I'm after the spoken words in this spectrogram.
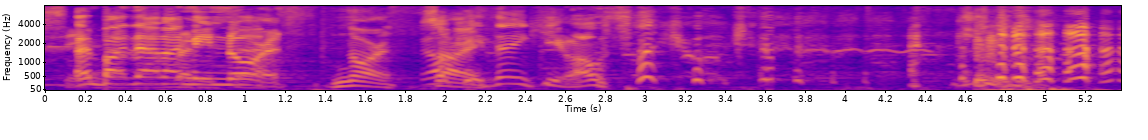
See And by that I mean set. north. North. Sorry. Okay, thank you. I was like, okay.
